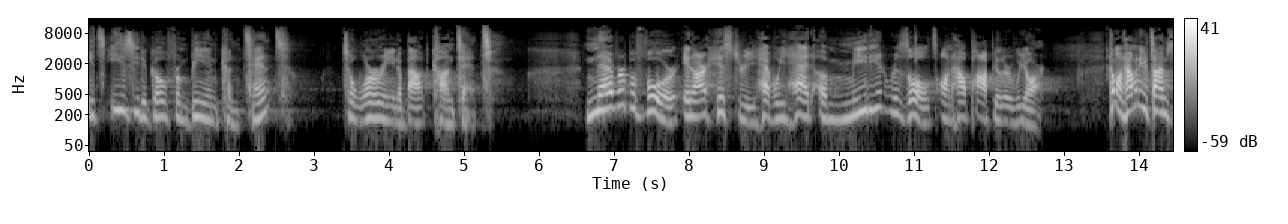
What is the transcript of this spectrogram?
it's easy to go from being content to worrying about content. Never before in our history have we had immediate results on how popular we are. Come on, how many times,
